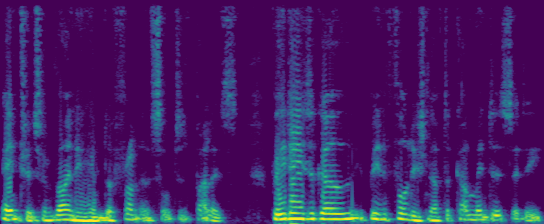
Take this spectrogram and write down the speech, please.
entrance reminding him of the front of Sultan's Palace. Three days ago, he'd been foolish enough to come into the city.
